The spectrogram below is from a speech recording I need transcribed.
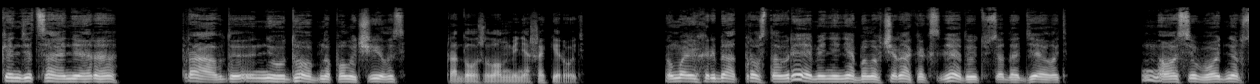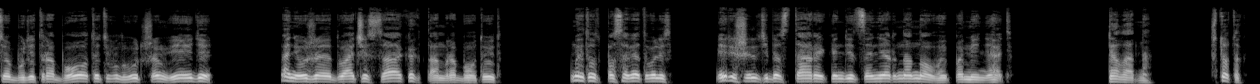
кондиционера. Правда, неудобно получилось», — продолжил он меня шокировать. «У моих ребят просто времени не было вчера как следует все доделать. Но сегодня все будет работать в лучшем виде. Они уже два часа как там работают. Мы тут посоветовались и решили тебе старый кондиционер на новый поменять». «Да ладно. Что так?»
